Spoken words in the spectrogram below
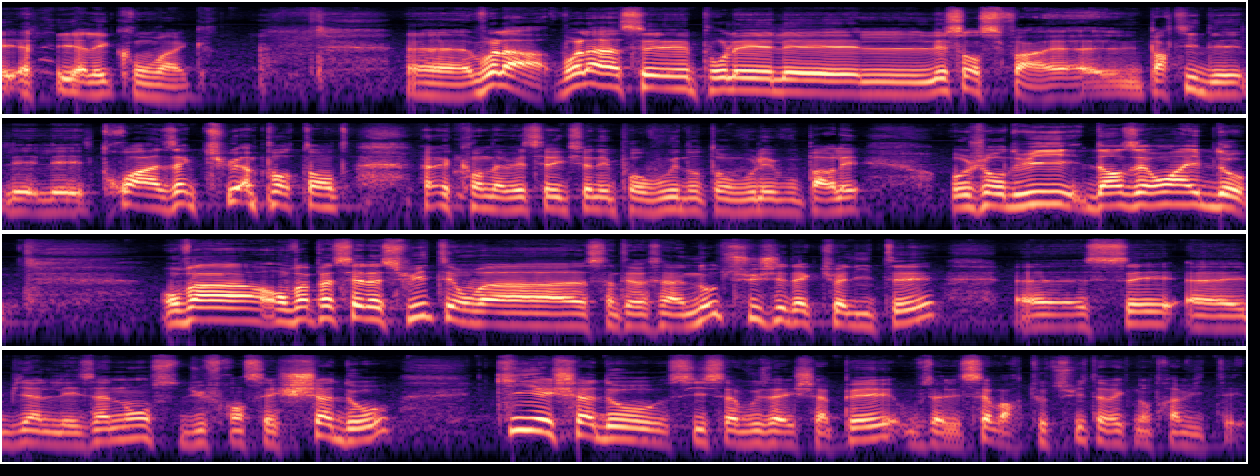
et, à les convaincre. voilà, voilà, c'est pour les, les, enfin, une partie des les, trois actus importantes qu'on avait sélectionnées pour vous, dont on voulait vous parler aujourd'hui dans 01 Hebdo. On va, passer à la suite et on va s'intéresser à un autre sujet d'actualité. Euh, c'est euh, eh bien les annonces du français Shadow. Qui est Shadow Si ça vous a échappé, vous allez savoir tout de suite avec notre invité.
